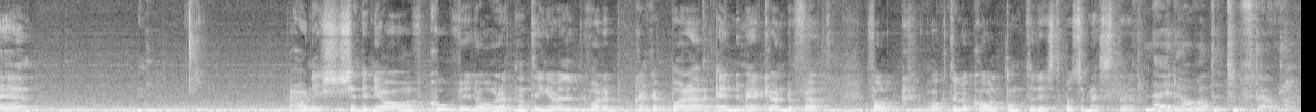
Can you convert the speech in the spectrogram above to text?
Eh, har ni, kände ni av covid-året någonting? Eller var det kanske bara ännu mer kunder för att folk åkte lokalt och inte reste på semester? Nej, det har varit ett tufft år.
